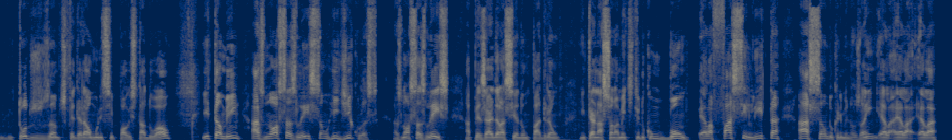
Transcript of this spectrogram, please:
em todos os âmbitos, federal, municipal, estadual. E também as nossas leis são ridículas. As nossas leis, apesar delas sendo um padrão internacionalmente tido como bom, ela facilita a ação do criminoso. Ela, ela, ela,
